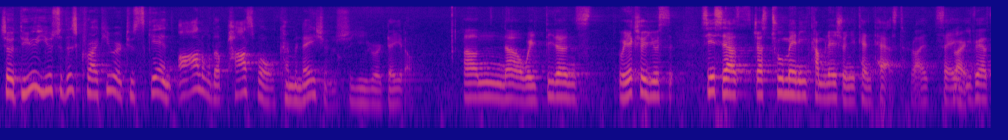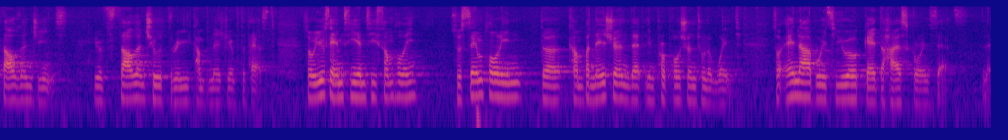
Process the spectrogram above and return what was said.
So do you use this criteria to scan all of the possible combinations in your data? Um, no, we didn't. We actually use, since there's just too many combinations you can test, right? Say right. if you have 1,000 genes, you have 1,000 choose three combinations you have to test. So we use MCMC sampling. So sampling the combination that in proportion to the weight. So end up with you will get the highest scoring sets there,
